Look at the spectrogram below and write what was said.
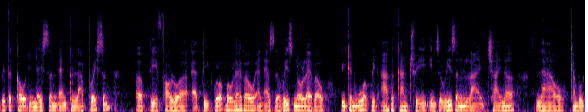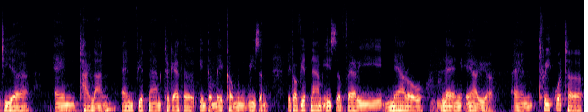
with the coordination and collaboration of the FOLUR at the global level and at the regional level, we can work with other countries in the region like China, Laos, Cambodia, and Thailand and Vietnam together in the Mekong region. Because Vietnam is a very narrow mm-hmm. land area and three quarter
